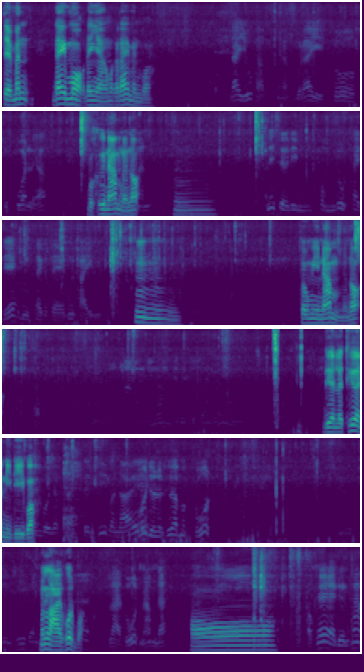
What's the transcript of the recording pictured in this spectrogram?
แต่มันได้หมอกได้หยังมันก็ได้แมันบ่ได้อยู่ครับนะครับบ่ได้โทษสุดพวนแล้วบ่คือน้ำเลยเนาะอืมอันนี้เสือดินผมดูดไทยเด้ดูดไทยกระแตมือไทยนี่อืมอืมอืมต้องมีน้ำเนาะเดือนละเทื่อนี่ดีบ่ เต็มที่บันได โอ้ยเดือนละเทื่อมันโทษ เต็ มที่บันไดมันหลายโพดบ่หลายโทษน้ำนะอ๋อเอาแค่เดือนห้า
